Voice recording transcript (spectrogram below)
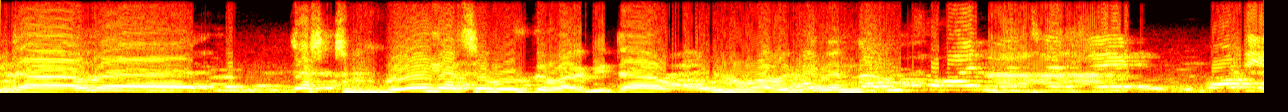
এটা জাস্ট হয়ে গেছে বলতে পারেন এটা অন্যভাবে নেবেন না। হ্যাঁ হচ্ছে হ্যাঁ যে বডি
